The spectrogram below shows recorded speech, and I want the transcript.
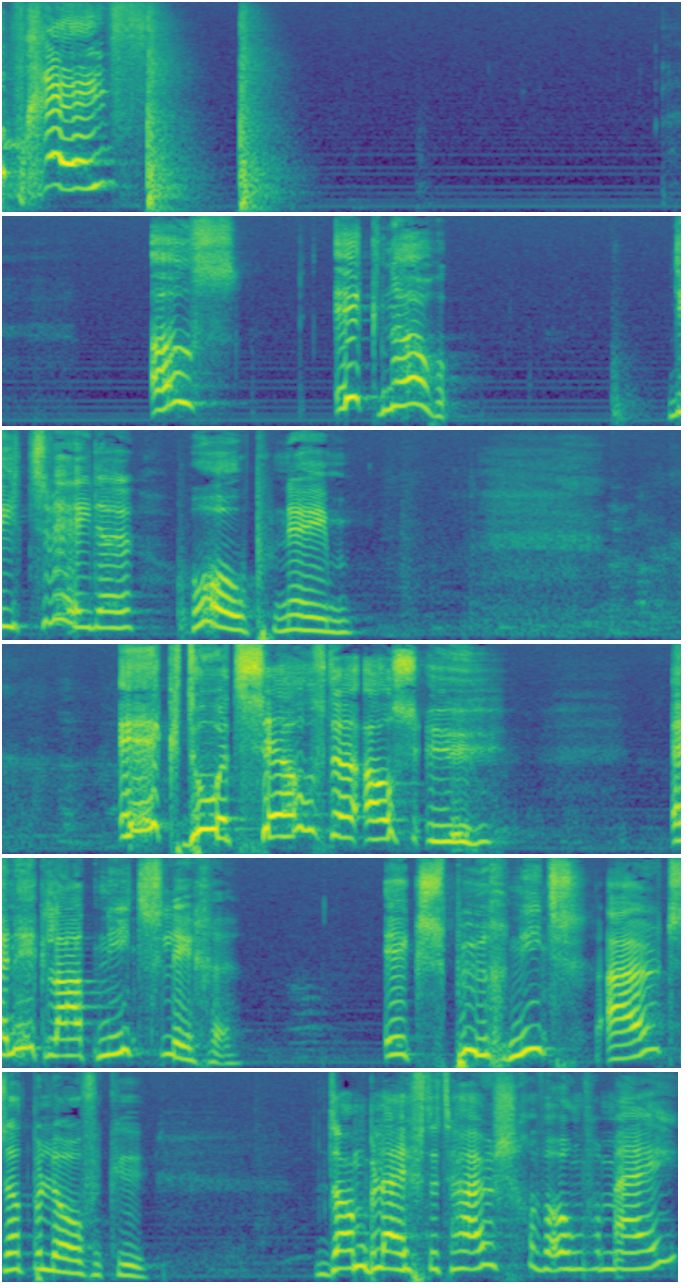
opgeef? Als ik nou die tweede hoop neem. Ik doe hetzelfde als u. En ik laat niets liggen. Ik spuug niets uit, dat beloof ik u. Dan blijft het huis gewoon van mij.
